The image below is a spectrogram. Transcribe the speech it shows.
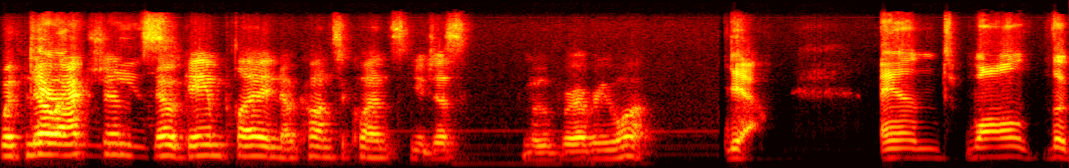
With no action, these- no gameplay, no consequence. You just move wherever you want. Yeah. And while the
